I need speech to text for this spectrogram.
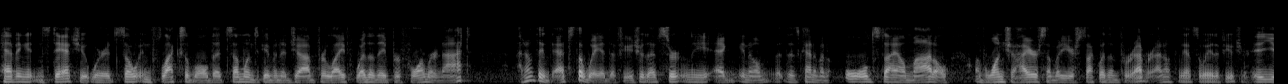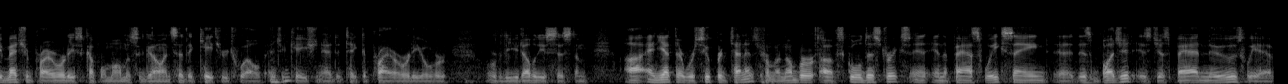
having it in statute where it's so inflexible that someone's given a job for life whether they perform or not, I don't think that's the way of the future. That's certainly, you know, that's kind of an old style model of once you hire somebody, you're stuck with them forever. I don't think that's the way of the future. You mentioned priorities a couple moments ago and said that K through 12 mm -hmm. education had to take the priority over, over the UW system. Uh, and yet there were superintendents from a number of school districts in, in the past week saying uh, this budget is just bad news. We have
